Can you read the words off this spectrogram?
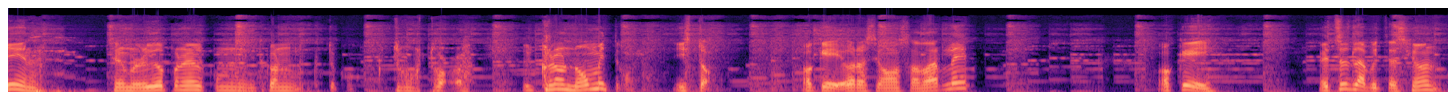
Bien, se me olvidó poner el, el cronómetro. Listo. Ok, ahora sí vamos a darle. Ok, esta es la habitación.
